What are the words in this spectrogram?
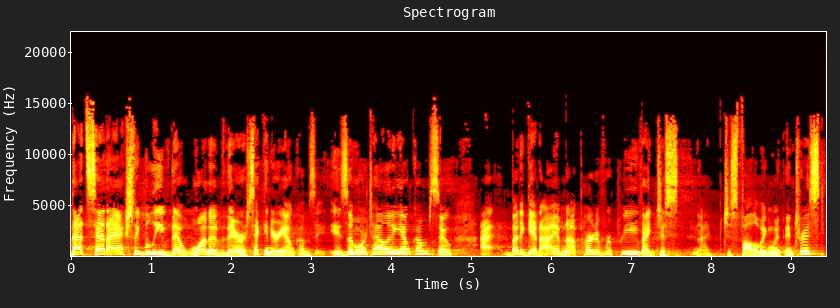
that said, I actually believe that one of their secondary outcomes is a mortality outcome. So I, but again, I am not part of Reprieve. I just I'm just following with interest,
